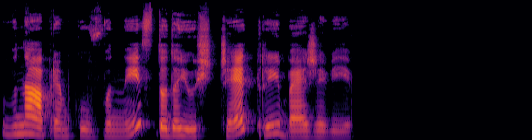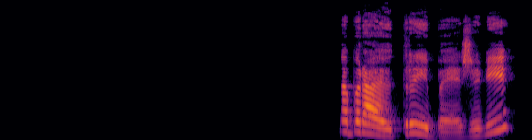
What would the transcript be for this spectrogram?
В напрямку вниз додаю ще 3 бежеві. Набираю три бежеві,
